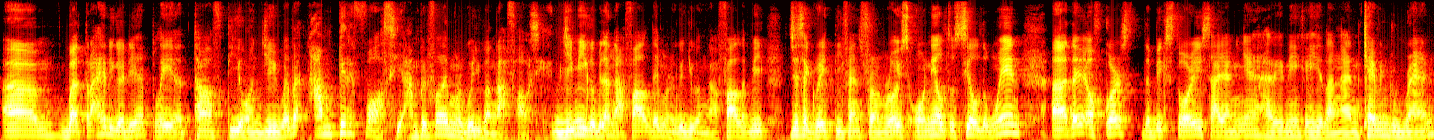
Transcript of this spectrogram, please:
Um, but terakhir juga dia play a tough D on G. But hampir foul sih, hampir foul. Menurut gue juga nggak foul sih. Jimmy gue bilang nggak foul, tapi menurut gue juga nggak foul. Tapi just a great defense from Royce O'Neal to seal the win. Uh, tapi of course the big story sayangnya hari ini kehilangan Kevin Durant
